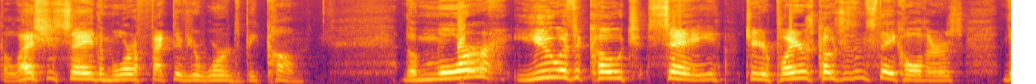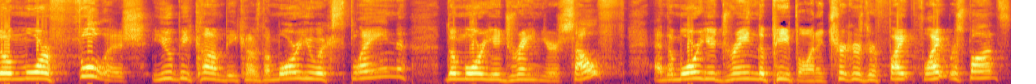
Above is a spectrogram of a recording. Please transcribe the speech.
The less you say, the more effective your words become. The more you as a coach say to your players, coaches, and stakeholders, the more foolish you become because the more you explain, the more you drain yourself and the more you drain the people, and it triggers their fight flight response,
